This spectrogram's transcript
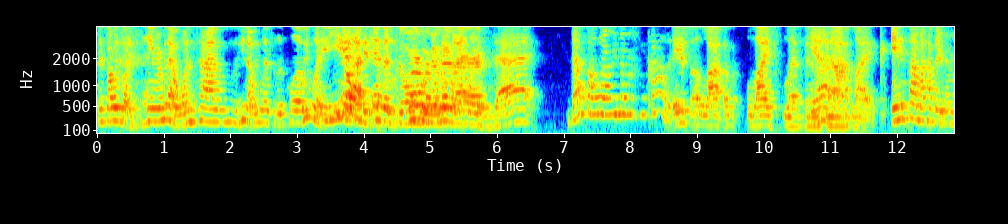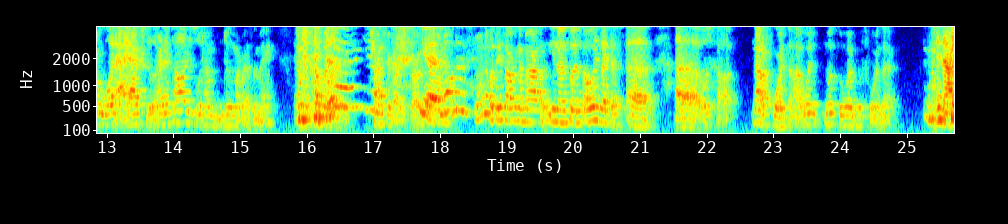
It's always like, dang, remember that one time, you know, we went to the club, we went, you know, yeah, we in that. the Ooh, dorm. or remember when I learned that? That's all I remember from college. It's a lot of life lessons, Yeah. not like Anytime I have to remember what I actually learned in college is when I'm doing my resume and my cover letters, Yeah. trying to figure out, like, bro, Yeah. you know this, I know what they're talking about, you know. So it's always like a uh, uh, what's it called not a forethought. What, what's the one before that? An after,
